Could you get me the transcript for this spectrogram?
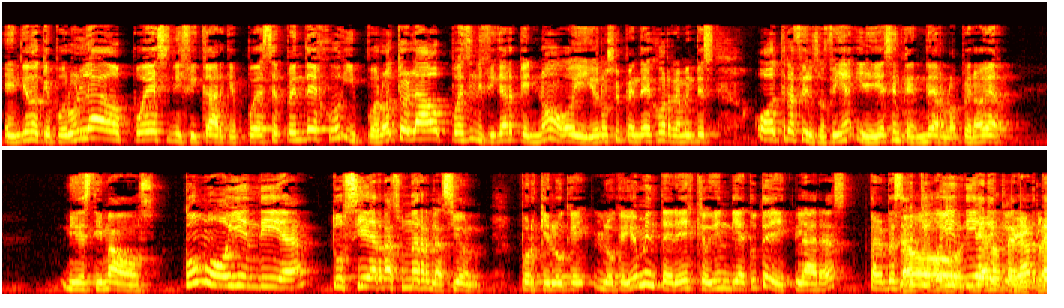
entiendo que por un lado puede significar que puede ser pendejo y por otro lado puede significar que no, oye, yo no soy pendejo, realmente es otra filosofía y es entenderlo. Pero a ver, mis estimados, ¿cómo hoy en día tú cierras una relación? Porque lo que, lo que yo me enteré es que hoy en día tú te declaras, para empezar que hoy en día declararte,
